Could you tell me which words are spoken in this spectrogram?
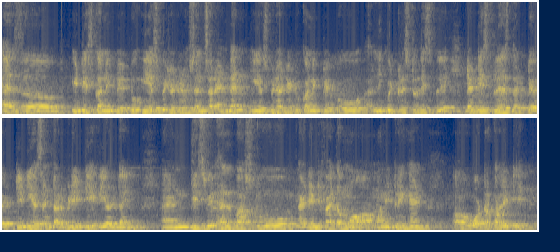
as uh, it is connected to ESP32 sensor and then ESP32 connected to liquid crystal display that displays the TDS and turbidity real time and this will help us to identify the mo- monitoring and uh, water quality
